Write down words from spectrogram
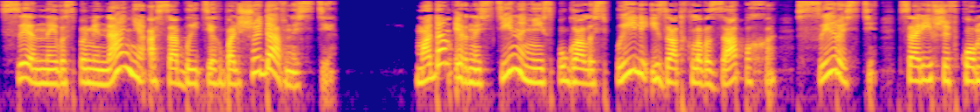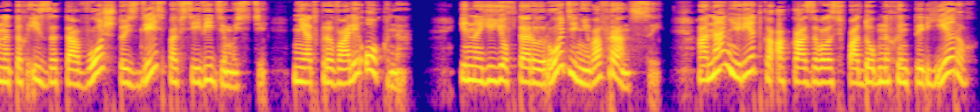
Ценные воспоминания о событиях большой давности. Мадам Эрнестина не испугалась пыли и затхлого запаха, сырости, царившей в комнатах из-за того, что здесь, по всей видимости, не открывали окна. И на ее второй родине, во Франции, она нередко оказывалась в подобных интерьерах,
